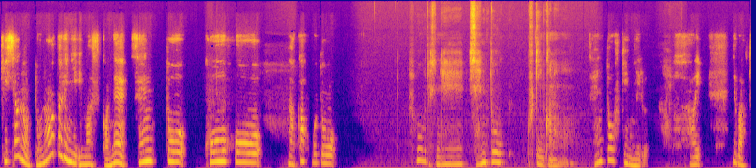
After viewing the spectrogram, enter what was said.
汽車のどのあたりにいますかね？先頭、後方、中ほど。そうですね。先頭付近かな。先頭付近にいる。はい。では、汽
